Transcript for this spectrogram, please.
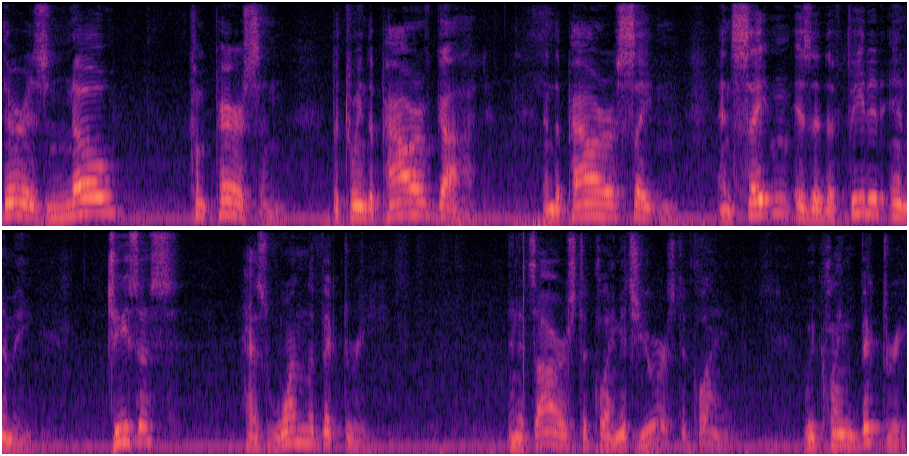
There is no comparison between the power of God and the power of Satan. And Satan is a defeated enemy. Jesus has won the victory. And it's ours to claim. It's yours to claim. We claim victory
